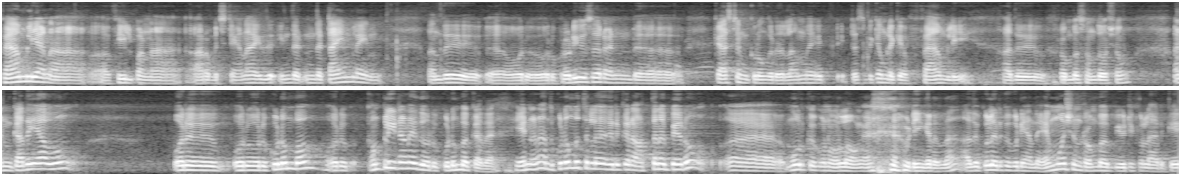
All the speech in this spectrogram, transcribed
ஃபேமிலியாக நான் uh, ஃபீல் பண்ண ஆரம்பிச்சிட்டேன். ஏன்னா இது இந்த இந்த டைம் லைன் வந்து uh, ஒரு ஒரு ப்ரொடியூசர் அண்ட் கேஸ்ட் அண்ட் குரூங்கிறது it it is become like a family அது ரொம்ப சந்தோஷம். அண்ட் கதையாகவும் ஒரு ஒரு ஒரு குடும்பம் ஒரு கம்ப்ளீட்டான இது ஒரு குடும்ப கதை. என்னன்னா அந்த குடும்பத்தில் இருக்கிற அத்தனை பேரும் மூர்க்க குணம் உள்ளவங்க அப்படிங்கிறது தான் அதுக்குள்ளே இருக்கக்கூடிய அந்த எமோஷன் ரொம்ப பியூட்டிஃபுல்லாக இருக்கு.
